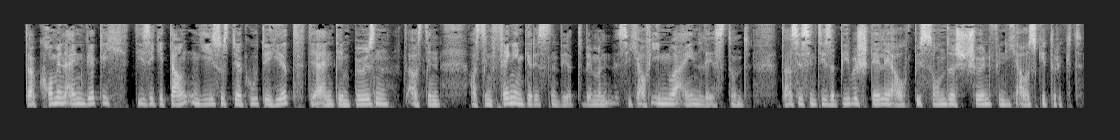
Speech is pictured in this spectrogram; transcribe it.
da kommen einen wirklich diese Gedanken, Jesus, der gute Hirt, der einen den Bösen aus den, aus den Fängen gerissen wird, wenn man sich auf ihn nur einlässt. Und das ist in dieser Bibelstelle auch besonders schön, finde ich, ausgedrückt.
